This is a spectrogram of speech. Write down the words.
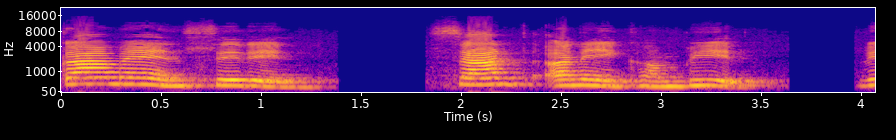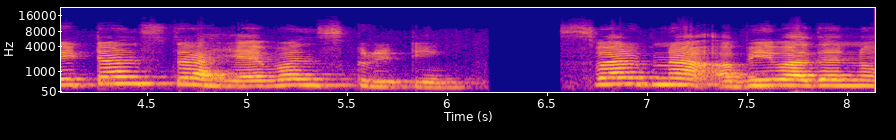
કામ એન્ડ સિરેન શાંત અને ગંભીર રિટર્ન્સ ધ હેવન્સ ગ્રીટિંગ સ્વર્ગના અભિવાદનનો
